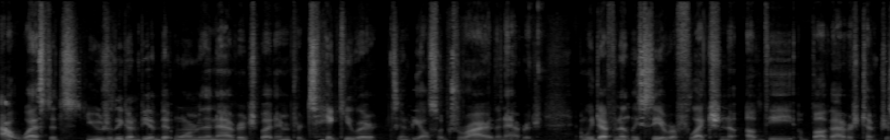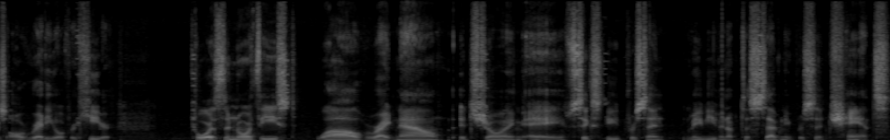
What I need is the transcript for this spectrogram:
Out west, it's usually going to be a bit warmer than average, but in particular, it's going to be also drier than average. And we definitely see a reflection of the above average temperatures already over here. Towards the northeast, while right now it's showing a 60%, maybe even up to 70% chance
